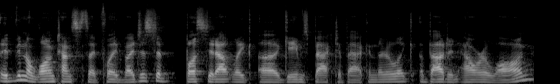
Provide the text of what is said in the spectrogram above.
It'd been a long time since I played, but I just have busted out, like, uh, games back to back, and they're, like, about an hour long.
